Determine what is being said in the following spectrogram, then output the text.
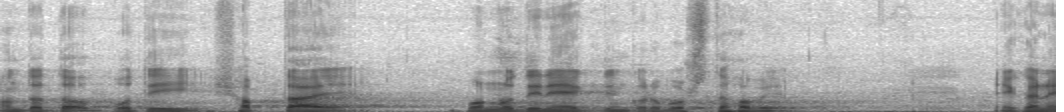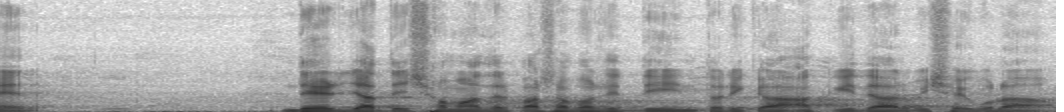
অন্তত প্রতি সপ্তাহে পনেরো দিনে একদিন করে বসতে হবে। এখানে দেড় জাতি সমাজের পাশাপাশি দিন, তরিকা আকিদার বিষয়গুলা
